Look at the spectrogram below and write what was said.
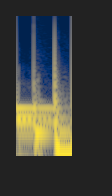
you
